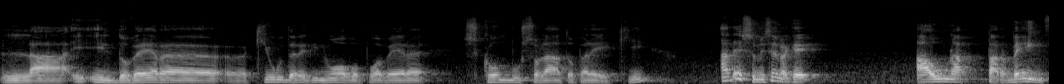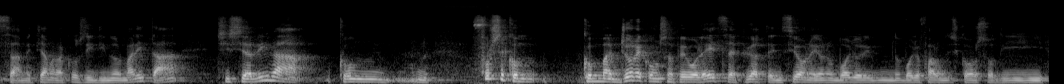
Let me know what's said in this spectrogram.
la, il dover eh, chiudere di nuovo può aver scombussolato parecchi. Adesso mi sembra che a una parvenza, mettiamola così, di normalità, ci si arriva con, forse con, con maggiore consapevolezza e più attenzione. Io non voglio, non voglio, fare un discorso di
